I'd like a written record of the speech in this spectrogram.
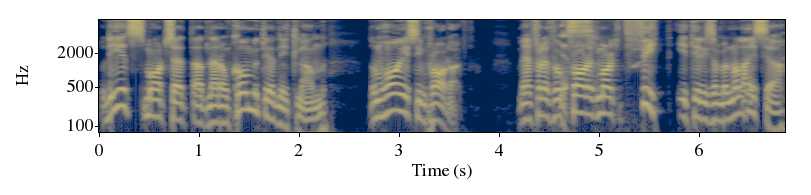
Och det är ett smart sätt att när de kommer till ett nytt land, de har ju sin product. Men för att få Yes. product market fit i till exempel Malaysia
